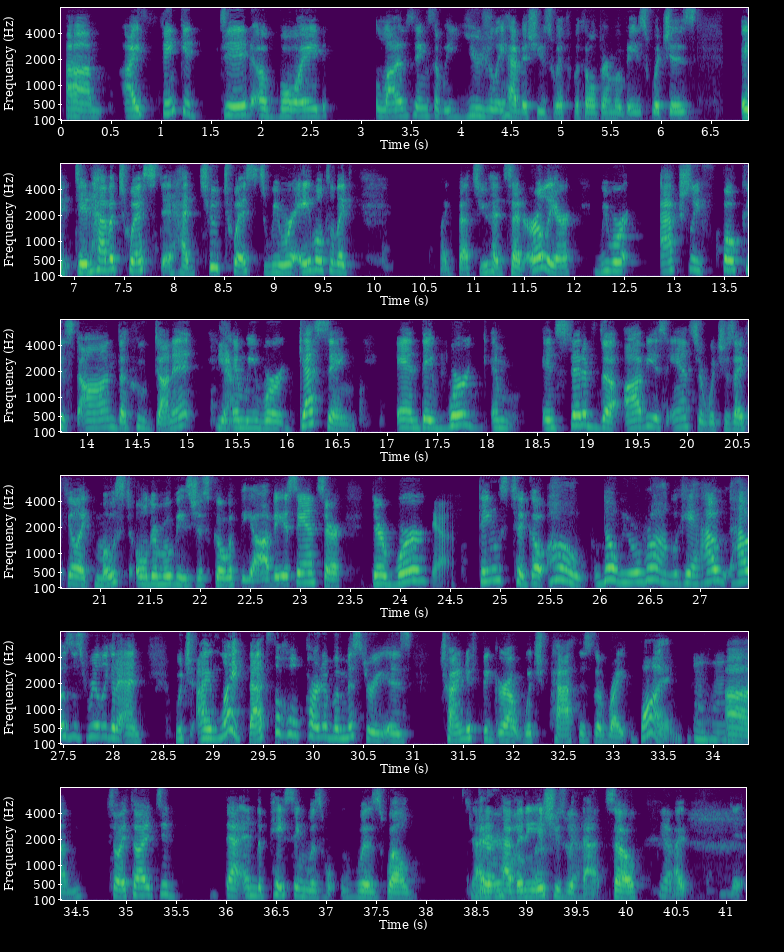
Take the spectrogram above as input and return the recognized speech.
Um, I think it did avoid a lot of the things that we usually have issues with with older movies, which is it did have a twist. It had two twists. We were able to like, like Bets, you had said earlier, we were actually focused on the who done it, Yeah. and we were guessing, and they were and instead of the obvious answer, which is I feel like most older movies just go with the obvious answer. There were Yeah. things to go. Oh no, we were wrong. Okay, how how is this really going to end? Which I like. That's the whole part of a mystery is trying to figure out which path is the right one. Mhm. Um, so I thought it did that, and the pacing was was well. I didn't have well any done, issues with yeah. that. So Yep. I,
